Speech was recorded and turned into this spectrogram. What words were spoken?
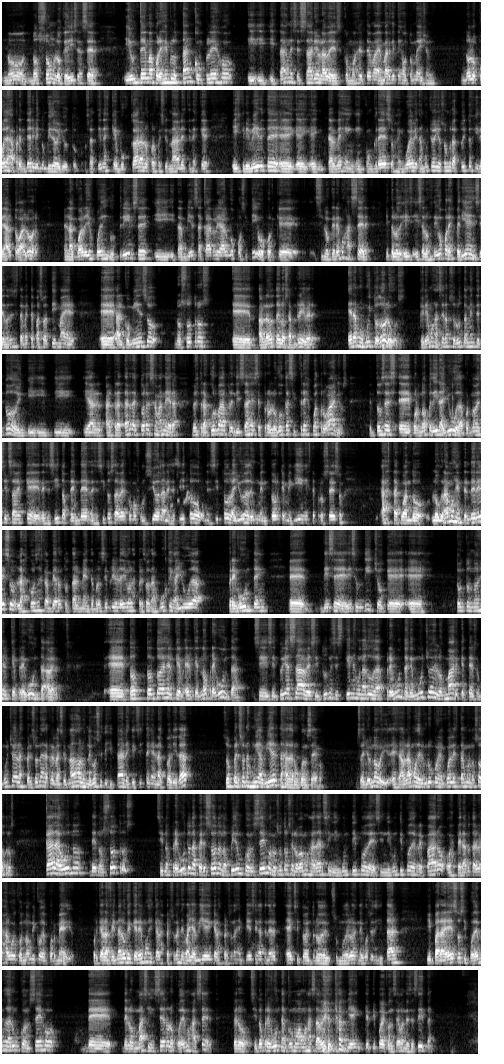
no, no son lo que dicen ser. Y un tema, por ejemplo, tan complejo y, y, y tan necesario a la vez como es el tema de marketing automation, no lo puedes aprender viendo un video de YouTube. O sea, tienes que buscar a los profesionales, tienes que inscribirte en, tal vez en, en, congresos, en webinars, muchos de ellos son gratuitos y de alto valor, en la cual ellos pueden nutrirse y, también sacarle algo positivo, porque si lo queremos hacer, y, te lo, y, se los digo por experiencia, no sé si también te pasó a ti, Ismael, eh, al comienzo nosotros, eh, hablando de los Sam River, éramos muy todólogos, queríamos hacer absolutamente todo y, y al, al, tratar de actuar de esa manera, nuestra curva de aprendizaje se prolongó casi 3, 4 años. Entonces, eh, por no pedir ayuda, por no decir, ¿sabes qué? Necesito aprender, necesito saber cómo funciona, necesito, necesito la ayuda de un mentor que me guíe en este proceso. Hasta cuando logramos entender eso, las cosas cambiaron totalmente. Por eso siempre yo le digo a las personas, busquen ayuda, pregunten. Eh, dice, dice un dicho que eh, tonto no es el que pregunta. A ver, eh, tonto es el que, el que no pregunta. Si, si tú ya sabes, si tú tienes una duda, pregunta que muchos de los marketers, muchas de las personas relacionadas a los negocios digitales que existen en la actualidad, son personas muy abiertas a dar un consejo. O sea, yo no, hablamos del grupo en el cual estamos nosotros, cada uno de nosotros si nos pregunta una persona, nos pide un consejo, nosotros se lo vamos a dar sin ningún tipo de, sin ningún tipo de reparo o esperando tal vez algo económico de por medio. Porque a la final lo que queremos es que a las personas les vaya bien, que las personas empiecen a tener éxito dentro de su modelo de negocio digital. Y para eso, si podemos dar un consejo de, de lo más sincero, lo podemos hacer. Pero si no preguntan, ¿cómo vamos a saber también qué tipo de consejos necesitan?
